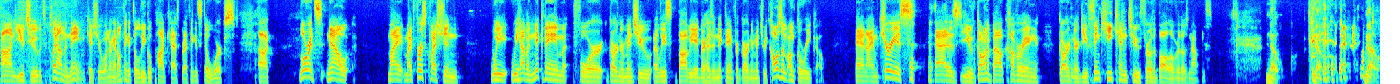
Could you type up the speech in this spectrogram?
on YouTube. It's a play on the name, in case you're wondering. I don't think it's a legal podcast, but I think it still works. Uh, Lawrence, now my my first question we we have a nickname for Gardner Minshew. At least Bobby Aber has a nickname for Gardner Minshew. He calls him Uncle Rico, and I am curious as you've gone about covering Gardner. Do you think he can too throw the ball over those mountains? No, no, no.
